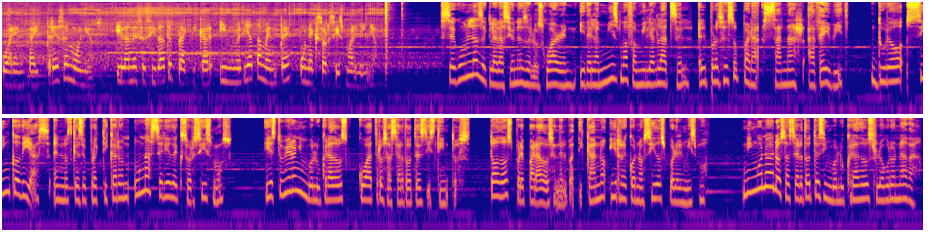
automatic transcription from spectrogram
43 demonios y la necesidad de practicar inmediatamente un exorcismo al niño. Según las declaraciones de los Warren y de la misma familia Glatzel, el proceso para sanar a David duró cinco días en los que se practicaron una serie de exorcismos y estuvieron involucrados cuatro sacerdotes distintos, todos preparados en el Vaticano y reconocidos por él mismo. Ninguno de los sacerdotes involucrados logró nada,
